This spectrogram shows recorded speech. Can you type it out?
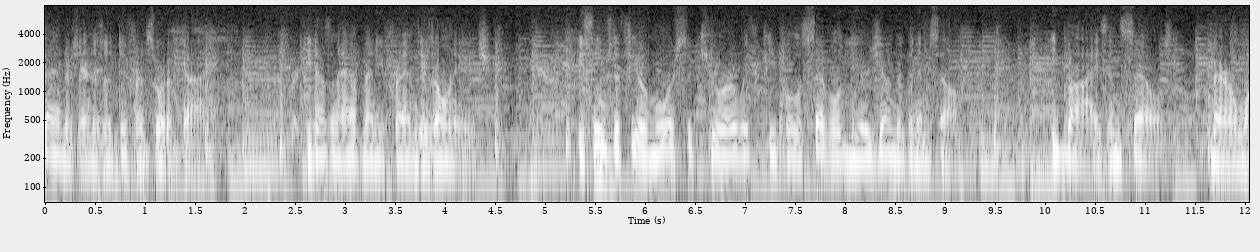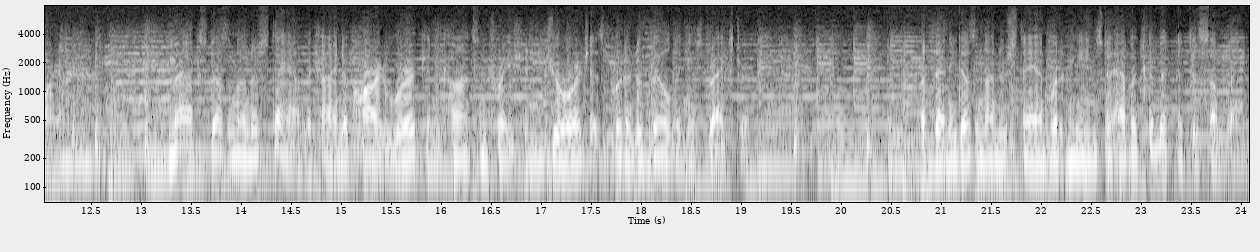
Max Anderson is a different sort of guy. He doesn't have many friends his own age. He seems to feel more secure with people several years younger than himself. He buys and sells marijuana. Max doesn't understand the kind of hard work and concentration George has put into building his dragster. But then he doesn't understand what it means to have a commitment to something.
